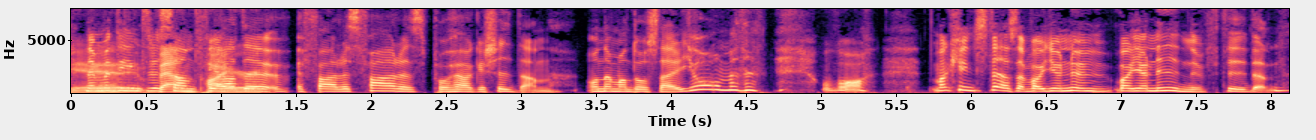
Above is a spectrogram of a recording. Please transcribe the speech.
eh, Nej, men det är intressant för jag vampire. hade Fares Fares på högersidan. Och när man då säger ja men och vad, man kan ju inte säga så här, vad gör, nu, vad gör ni nu för tiden?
